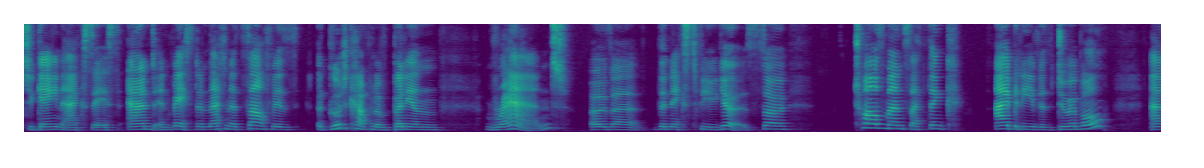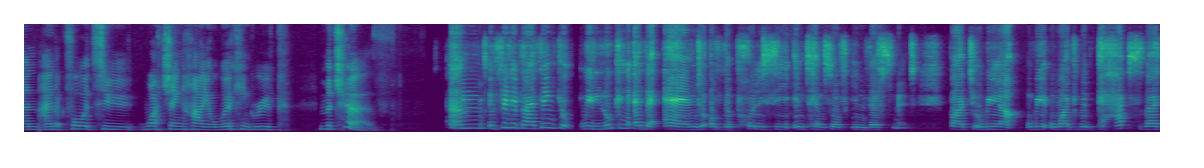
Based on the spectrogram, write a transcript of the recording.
to gain access and invest and that in itself is a good couple of billion rand over the next few years. So 12 months, I think, I believe is doable. And I look forward to watching how your working group matures. Um, Philip, I think we're looking at the end of the policy in terms of investment, but we are we what we perhaps that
